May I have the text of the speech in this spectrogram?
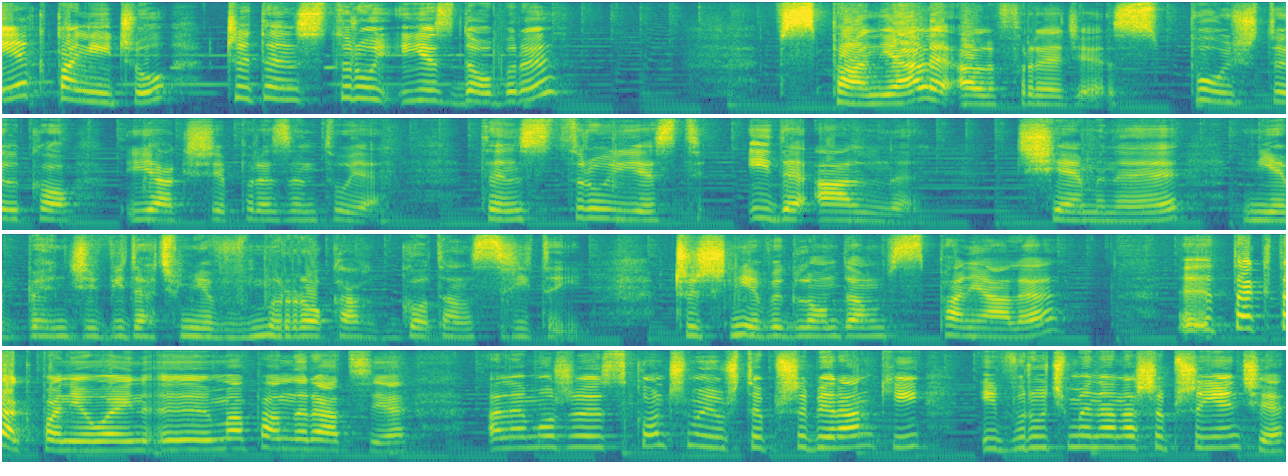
I jak paniczu, czy ten strój jest dobry? Wspaniale, Alfredzie. Spójrz tylko, jak się prezentuje. Ten strój jest idealny. Ciemny, nie będzie widać mnie w mrokach Gotham City. Czyż nie wyglądam wspaniale? Y, tak, tak, panie Wayne, y, ma pan rację. Ale może skończmy już te przebieranki i wróćmy na nasze przyjęcie.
